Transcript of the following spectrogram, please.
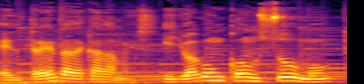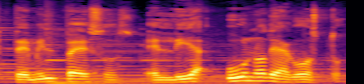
el 30 de cada mes y yo hago un consumo de mil pesos el día 1 de agosto.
